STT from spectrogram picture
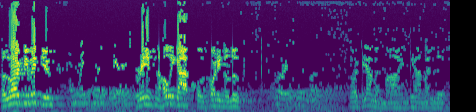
The Lord be with you. and with your spirit. Reading from the Holy Gospel according to Luke. Glory to the Lord. Lord, be on my mind, be on my lips,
